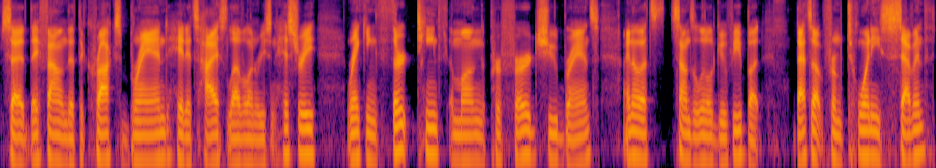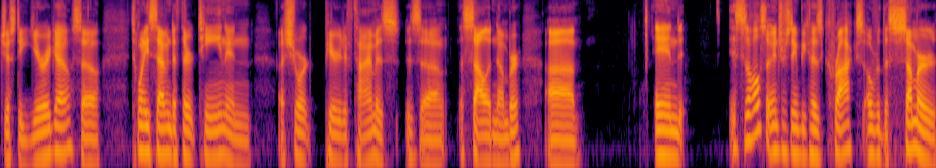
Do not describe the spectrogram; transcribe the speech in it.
said they found that the Crocs brand hit its highest level in recent history, ranking 13th among preferred shoe brands. I know that sounds a little goofy, but that's up from 27th just a year ago. So 27 to 13 in a short period of time is is a, a solid number. Uh, and it's also interesting because Crocs over the summer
